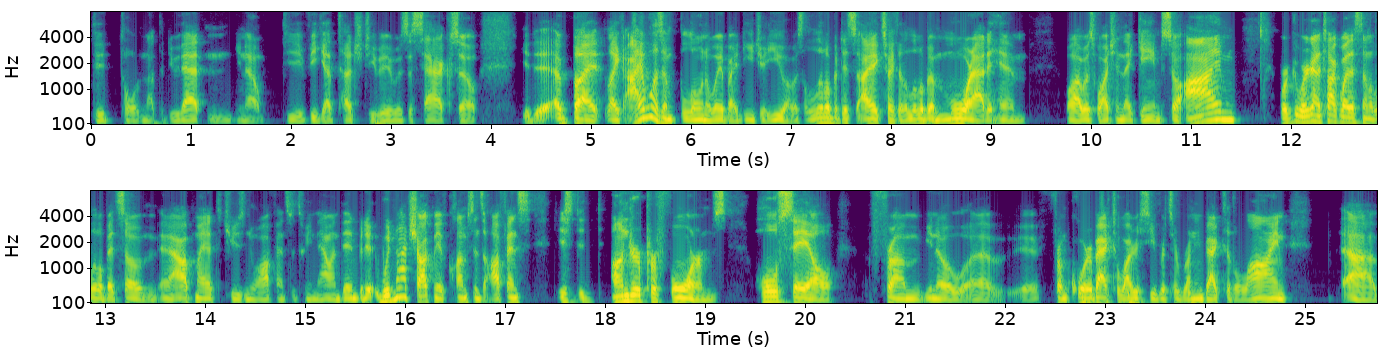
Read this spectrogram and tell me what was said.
did told him not to do that. And you know, if he got touched, it was a sack. So, uh, but like I wasn't blown away by DJU. I was a little bit. Dis- I expected a little bit more out of him while I was watching that game. So I'm. We're, we're going to talk about this in a little bit. So I might have to choose new offense between now and then. But it would not shock me if Clemson's offense is underperforms wholesale from you know uh, from quarterback to wide receiver to running back to the line uh,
